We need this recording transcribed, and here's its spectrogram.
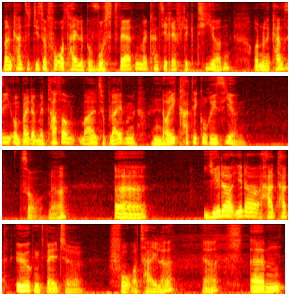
Man kann sich dieser Vorurteile bewusst werden, man kann sie reflektieren und man kann sie, um bei der Metapher mal zu bleiben, neu kategorisieren. So, ne? Äh, jeder, jeder hat, hat irgendwelche Vorurteile, ja, ähm,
